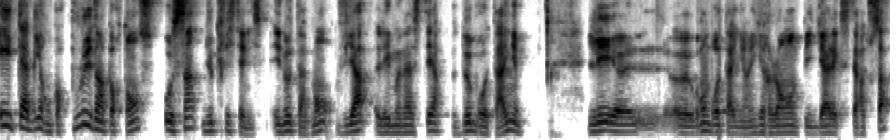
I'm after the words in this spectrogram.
établir encore plus d'importance au sein du christianisme, et notamment via les monastères de Bretagne, les euh, euh, Grande-Bretagne, hein, Irlande, Pays de Galles, etc., tout ça,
